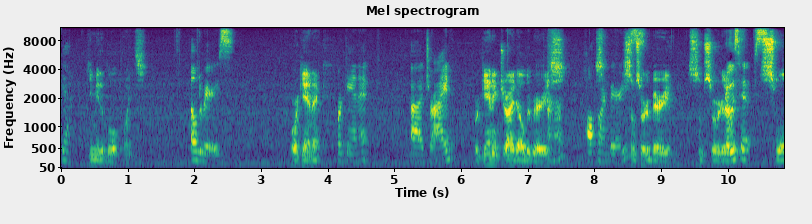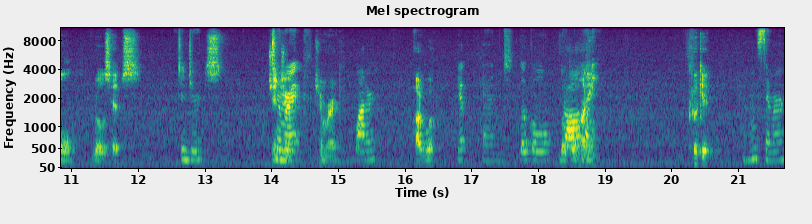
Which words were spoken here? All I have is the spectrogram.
Yeah. Give me the bullet points. Elderberries. Organic, organic, uh, dried, organic dried elderberries, uh-huh. hawthorn berries, some sort of berry, some sort of rose hips, swole rose hips, ginger, ginger, turmeric, turmeric, water, agua. yep, and local, Local raw honey. honey. Cook it. hmm Simmer,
